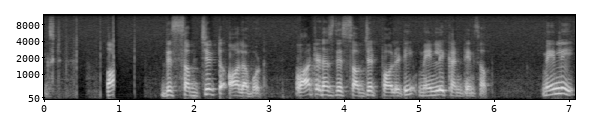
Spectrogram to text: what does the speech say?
Next, what this subject all about? What does this subject polity mainly contains of? Mainly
